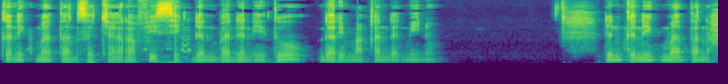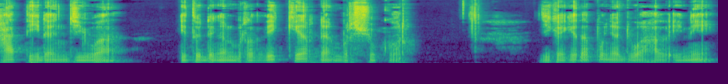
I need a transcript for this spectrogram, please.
Kenikmatan secara fisik dan badan itu dari makan dan minum. Dan kenikmatan hati dan jiwa itu dengan berzikir dan bersyukur. Jika kita punya dua hal ini,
